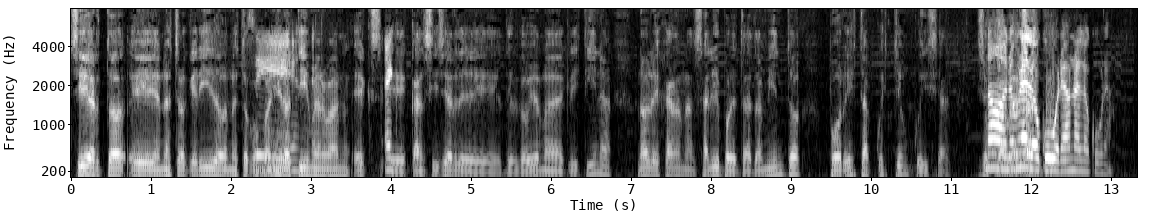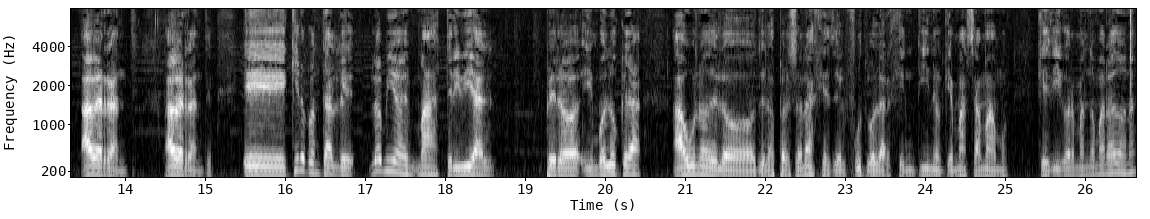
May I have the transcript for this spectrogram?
Cierto, eh, nuestro querido, nuestro Sí, compañero eh, Timerman, ex ex- eh, canciller de- del gobierno de Cristina, no le dejaron salir por el tratamiento por esta cuestión judicial. Eso No, no, una locura, una locura. Aberrante, aberrante. Eh, quiero contarle, lo mío es más trivial, pero involucra a uno de, los de los personajes del fútbol argentino que más amamos, que es Diego Armando Maradona,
